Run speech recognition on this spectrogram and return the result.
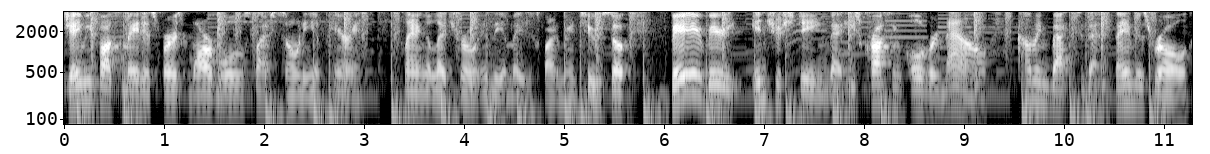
Jamie Foxx made his first Marvel slash Sony appearance playing Electro in The Amazing Spider-Man 2. So very, very interesting that he's crossing over now, coming back to that famous role.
